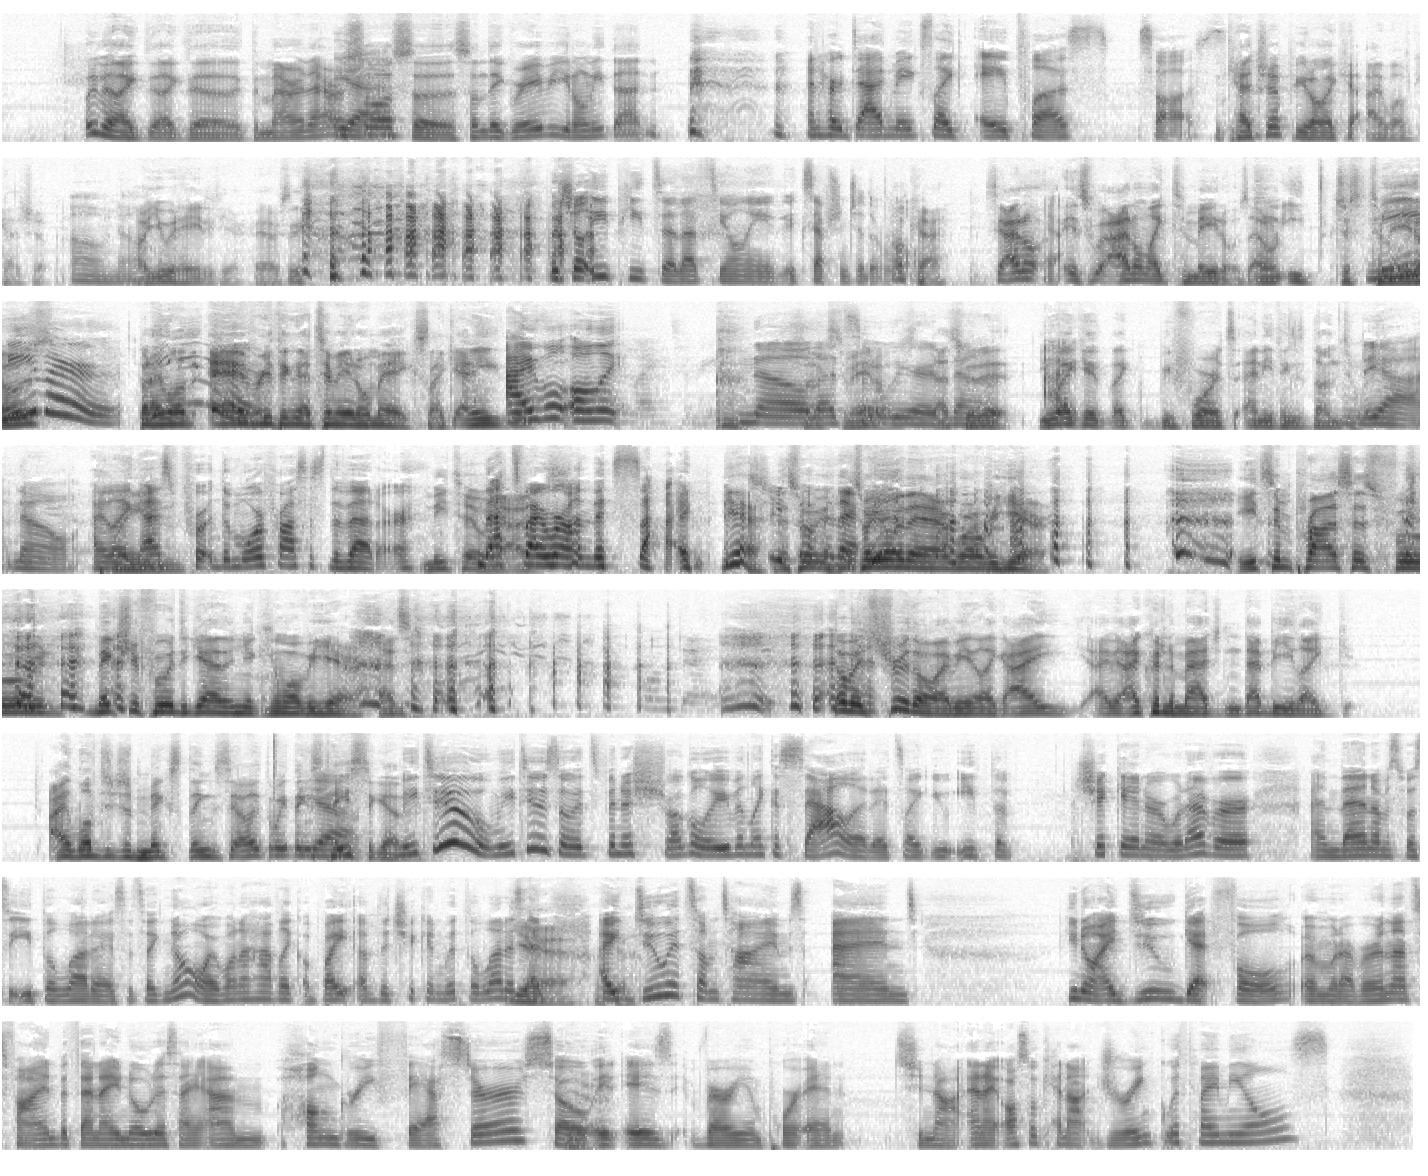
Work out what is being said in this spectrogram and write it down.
What do you mean, like like the like the marinara Yeah. sauce, uh, Sunday gravy? You don't eat that? And her dad makes like A plus sauce. Ketchup? You don't like? Ke- I love ketchup. Oh no. Oh, you would hate it here. Okay. But she'll eat pizza. That's the only exception to the rule. okay. See, I don't. Yeah. It's I don't like tomatoes. I don't eat just tomatoes. Me neither. But I love neither. everything that tomato makes. Like anything. I will only. she No, likes that's so weird. That's no. what it. You I- like it like before it's anything's done to it. Yeah, no. I like as pro- the more processed, the better. Me too. That's yeah, why we're on this side. Yeah, that's why, over that's there. why you're over there. We're over here. Eat some processed food, mix your food together, and you can come over here. That's no, but it's true though. I mean, like I, I, I couldn't imagine that'd be like. I love to just mix things. I like the way things Yeah. taste together. Me too. Me too. So it's been a struggle, even like a salad. It's like you eat the chicken or whatever, and then I'm supposed to eat the lettuce. It's like no, I want to have like a bite of the chicken with the lettuce. Yeah, and I do it sometimes, and you know I do get full and whatever, and that's fine. But then I notice I am hungry faster, so Yeah. it is very important to not. And I also cannot drink with my meals.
